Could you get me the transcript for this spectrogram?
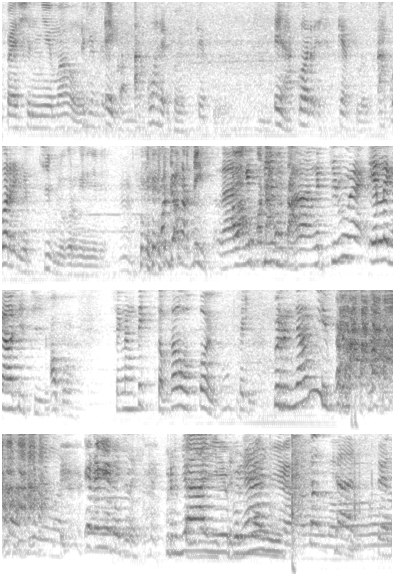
passionnya mau. Dengan eh, aku arek basket loh. Eh, aku arek skate loh. Aku arek nge-gym loh kalau gini-gini. Kau nggak ngerti? Lah Aku ngejim, kota-kota. ah, wae eling hal siji. Apa? Sing nang TikTok tau apa? ya? Sing bernyanyi. Kayak gitu, Cuk. Bernyanyi, bernyanyi. ya Cok gadel.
